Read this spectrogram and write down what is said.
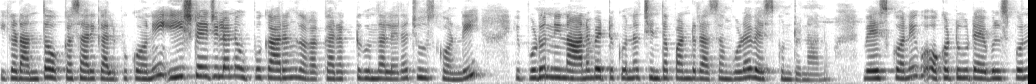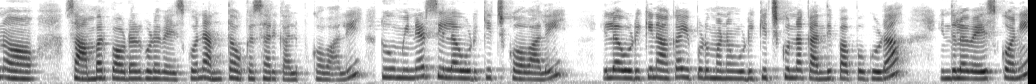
ఇక్కడ అంతా ఒక్కసారి కలుపుకొని ఈ స్టేజ్లోనే ఉప్పు కారం క- కరెక్ట్గా ఉందా లేదా చూసుకోండి. ఇప్పుడు నేను నానబెట్టుకున్న చింతపండు రసం కూడా వేసుకుంటున్నాను. వేసుకొని ఒక టూ టేబుల్ స్పూన్ సాంబార్ పౌడర్ కూడా వేసుకొని అంతా ఒకసారి కలుపుకోవాలి. టూ మినిట్స్ ఇలా ఉడికించుకోవాలి. ఇలా ఉడికినాక ఇప్పుడు మనం ఉడికించుకున్న కందిపప్పు కూడా ఇందులో వేసుకొని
